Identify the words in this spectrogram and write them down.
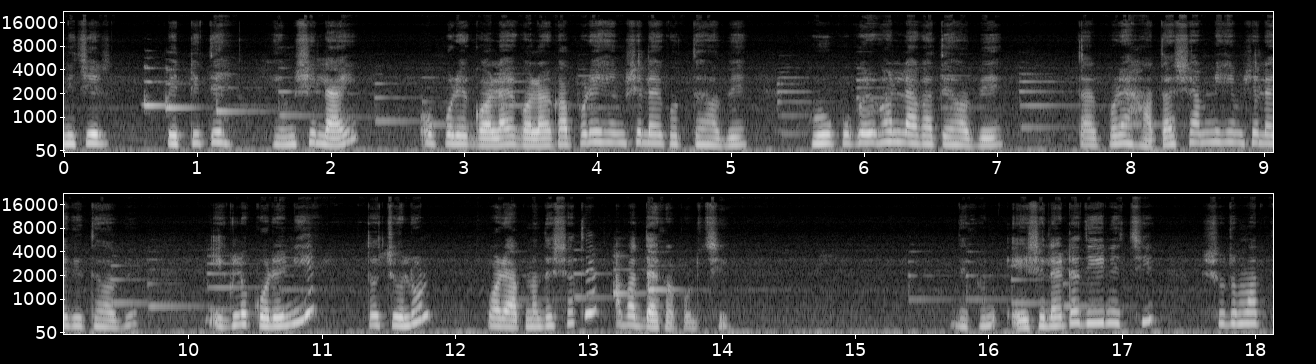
নিচের পেটিতে হেম সেলাই ওপরে গলায় গলার কাপড়ে হেম সেলাই করতে হবে হুক হুকের ঘর লাগাতে হবে, তারপরে হাতার সামনে হেম সেলাই দিতে হবে। এগুলো করে নিয়ে তো চলুন পরে আপনাদের সাথে আবার দেখা করছি। দেখুন, এই সেলাইটা দিয়ে নিচ্ছি শুধুমাত্র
